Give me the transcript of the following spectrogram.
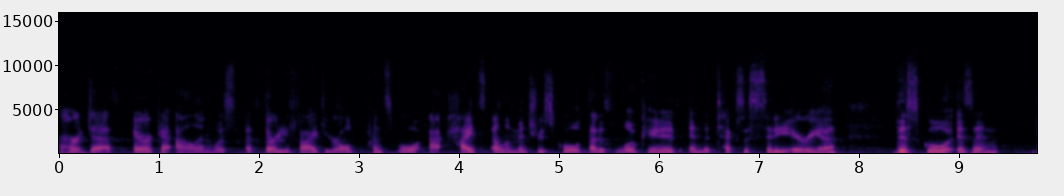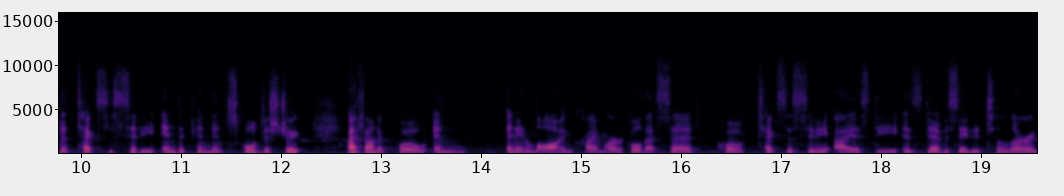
her death, Erica Allen was a 35 year old principal at Heights Elementary School that is located in the Texas City area. This school is in the Texas City Independent School District. I found a quote in, in a law and crime article that said, quote, Texas City ISD is devastated to learn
